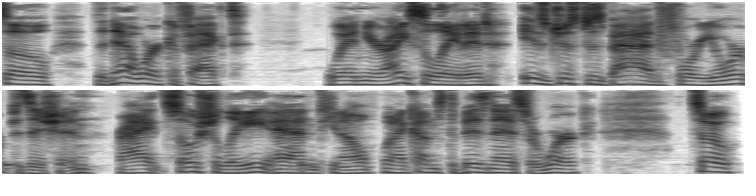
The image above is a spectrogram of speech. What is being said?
So the network effect when you're isolated is just as bad for your position, right? Socially. And, you know, when it comes to business or work. So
